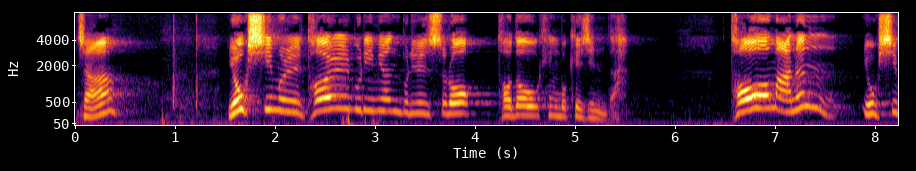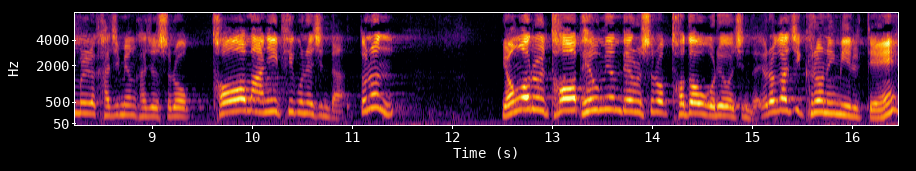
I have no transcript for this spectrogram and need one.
자 욕심을 덜 부리면 부릴수록 더더욱 행복해진다. 더 많은 욕심을 가지면 가질수록 더 많이 피곤해진다. 또는 영어를 더 배우면 배울수록 더더욱 어려워진다. 여러 가지 그런 의미일 때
